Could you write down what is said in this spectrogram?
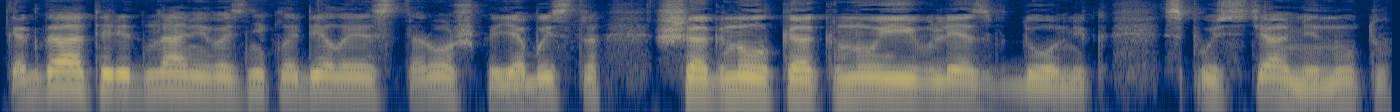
Когда перед нами возникла белая сторожка, я быстро шагнул к окну и влез в домик. Спустя минуту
